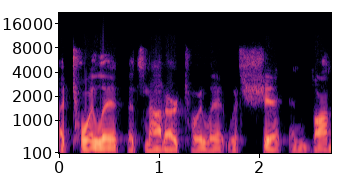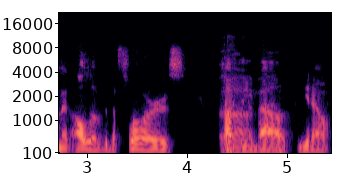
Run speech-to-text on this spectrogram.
a toilet that's not our toilet with shit and vomit all over the floors, talking man. about you know,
